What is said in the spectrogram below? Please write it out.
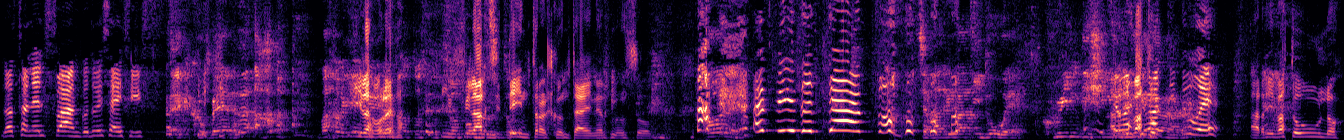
Lotta nel fango, dove sei Fif? Ecco, bella. Ma che Io la voleva infilarsi dentro al container, non so. È finito il tempo! Siamo arrivati due. 15 Siamo Arrivato- arrivati due. Arrivato uno.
